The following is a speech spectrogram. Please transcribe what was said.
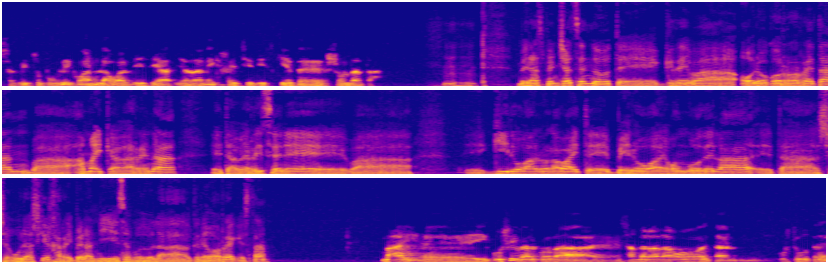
zerbitzu publikoan lau aldiz jadanik jaitsi dizkiete soldata. Mhm. Beraz pentsatzen dut e, greba orokor horretan ba, amaika garrena eta berriz ere e, ba, e, giroa nolabait e, beroa egongo dela eta segurazki jarraipen handi izango duela greba horrek, ezta? Bai, e, ikusi beharko da, esan berra dago eta uste dute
